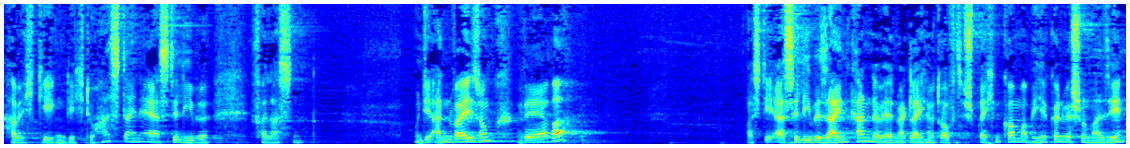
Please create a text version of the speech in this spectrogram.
habe ich gegen dich. Du hast deine erste Liebe verlassen. Und die Anweisung wäre, was die erste Liebe sein kann, da werden wir gleich noch drauf zu sprechen kommen, aber hier können wir schon mal sehen,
